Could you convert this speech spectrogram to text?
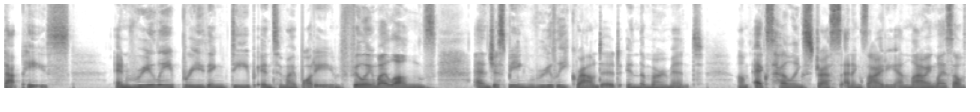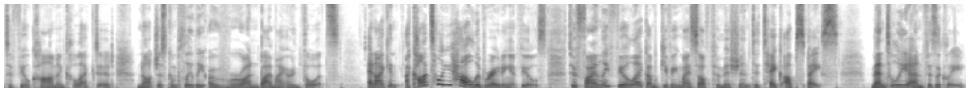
that peace and really breathing deep into my body and filling my lungs and just being really grounded in the moment. Um, exhaling stress and anxiety and allowing myself to feel calm and collected, not just completely overrun by my own thoughts. And I can I can't tell you how liberating it feels to finally feel like I'm giving myself permission to take up space, mentally and physically,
